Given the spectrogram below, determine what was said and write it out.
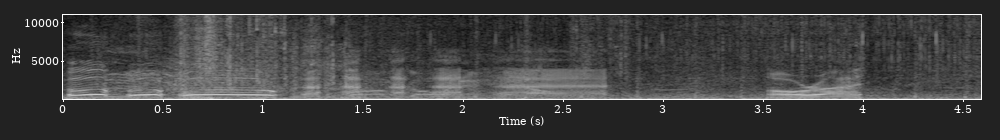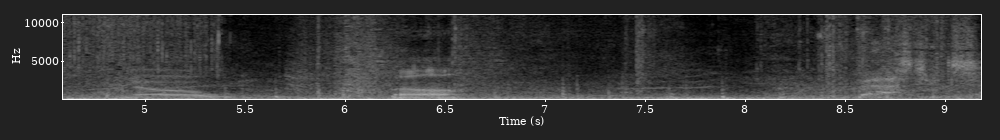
Oh. All right. No. Uh-uh. Bastards.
